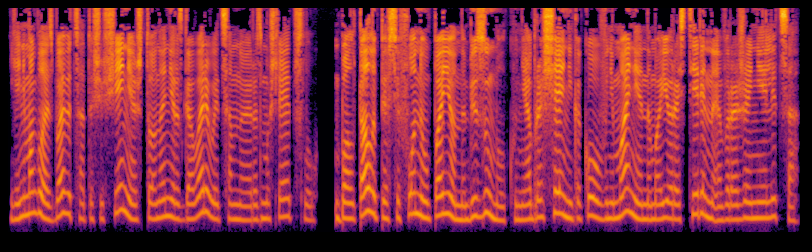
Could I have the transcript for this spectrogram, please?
Я не могла избавиться от ощущения, что она не разговаривает со мной, а размышляет вслух. Болтала Персефона упоенно, без умолку, не обращая никакого внимания на мое растерянное выражение лица.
